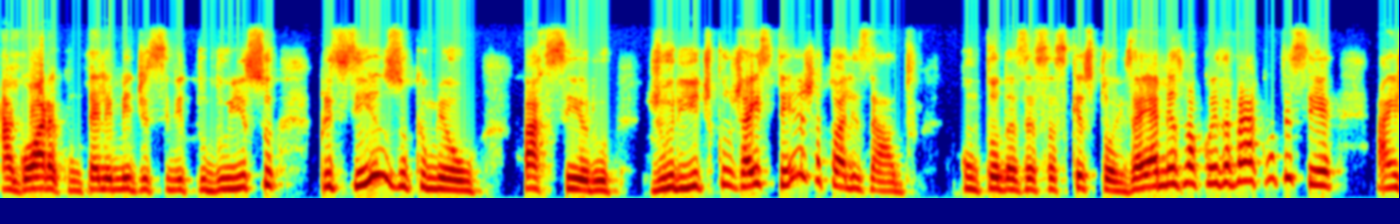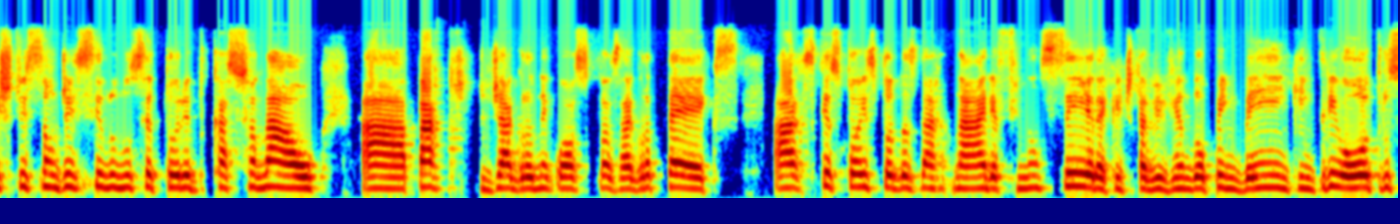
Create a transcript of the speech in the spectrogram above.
agora com telemedicina e tudo isso, preciso que o meu parceiro jurídico já esteja atualizado com todas essas questões. Aí a mesma coisa vai acontecer. A instituição de ensino no setor educacional, a parte de agronegócio com as agrotechs, as questões todas na, na área financeira, que a gente está vivendo Open Bank, entre outros.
